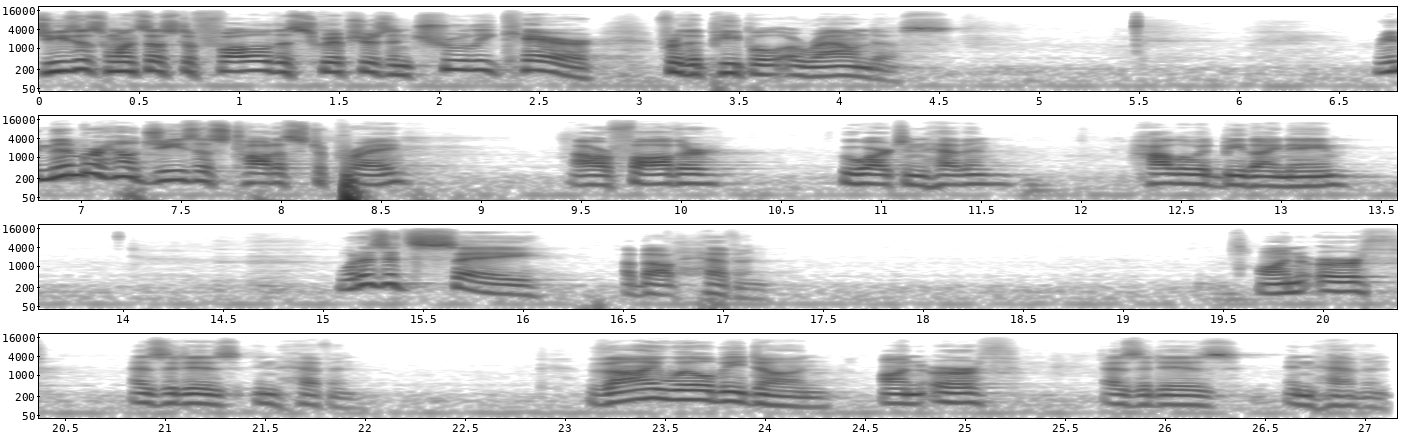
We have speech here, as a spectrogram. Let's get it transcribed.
Jesus wants us to follow the scriptures and truly care for the people around us. Remember how Jesus taught us to pray? Our Father, who art in heaven, hallowed be thy name. What does it say about heaven? On earth as it is in heaven. Thy will be done on earth as it is in heaven.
